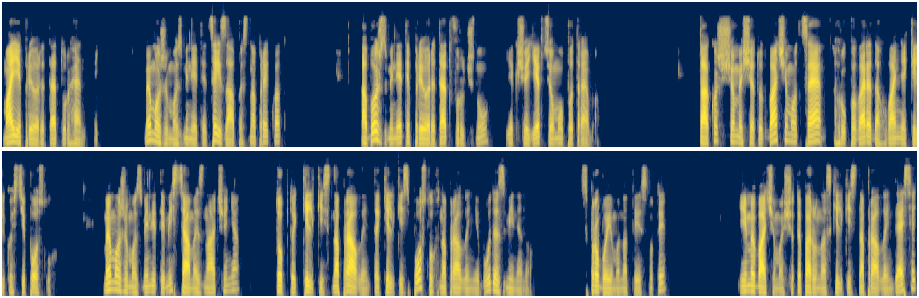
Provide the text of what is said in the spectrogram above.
має пріоритет ургентний. Ми можемо змінити цей запис, наприклад, або ж змінити пріоритет вручну, якщо є в цьому потреба. Також, що ми ще тут бачимо, це групове редагування кількості послуг. Ми можемо змінити місцями значення, тобто кількість направлень та кількість послуг в направленні буде змінено. Спробуємо натиснути. І ми бачимо, що тепер у нас кількість направлень 10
